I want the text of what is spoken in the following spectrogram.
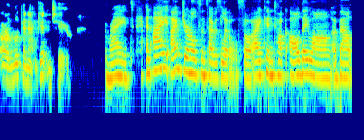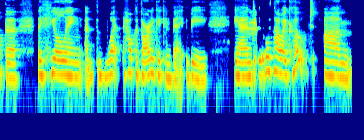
are looking at getting to? Right. And I I've journaled since I was little, so I can talk all day long about the the healing what how cathartic it can be, be. And it was how I coped. Um,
